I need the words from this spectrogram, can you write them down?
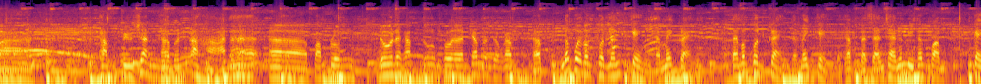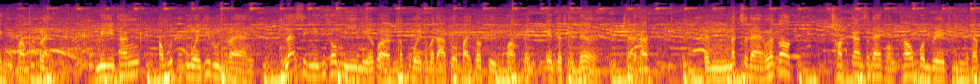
มา ทำฟิวชั่นเหมือนอาหารนะนะฮะฮะ เอ่อปรับปรุงดูนะครับ ดูเพลินครับท่านผู้ชมครับ ครับนักมวยบางคนนั้นเก่งแต่ไม่แกร่ง แต่บางคนแกร่งแต่ไม่เก่งนะครับ แต่แสนชัยนั้นมีทั้งความเก่งความแกร่ง มีทั้งอาวุธมวยที่รุนแรง และสิ่งหนึ่งที่เขามีเหนือกว่านักมวยธรรมดาทั่วไปก็คือความเป็น entertainer นะครับ เป็นนักแสดงแล้วก็ช็อตการแสดงของเขาบนเวทีนะครับ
